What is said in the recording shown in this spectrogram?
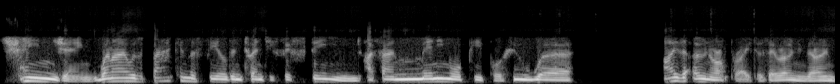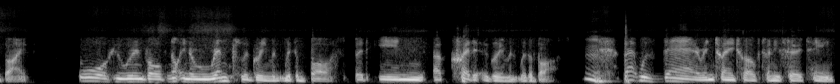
changing. When I was back in the field in 2015, I found many more people who were either owner operators, they were owning their own bike, or who were involved not in a rental agreement with a boss, but in a credit agreement with a boss. Hmm. That was there in 2012, 2013,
